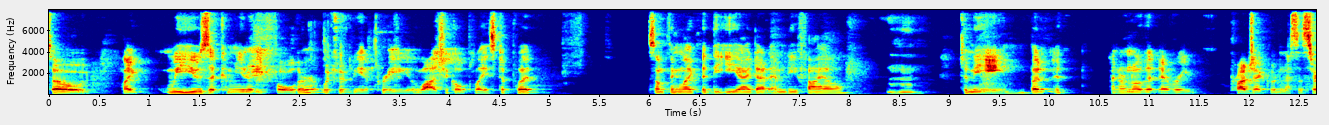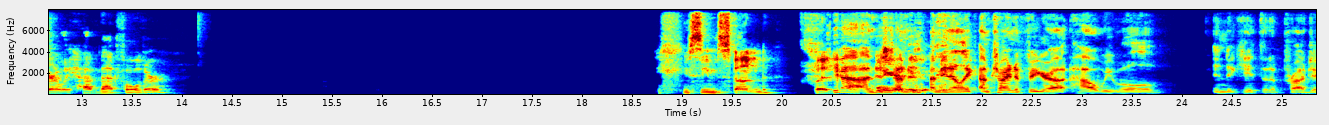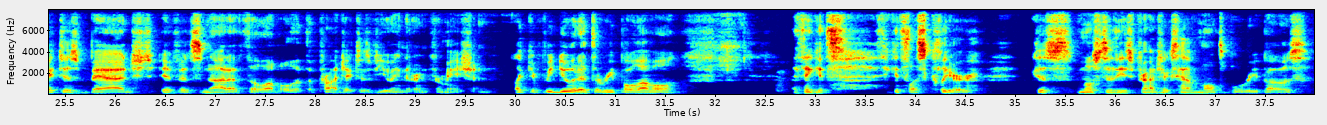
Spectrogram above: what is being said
So, like, we use a community folder, which would be a pretty logical place to put something like the dei.md file hmm to me, but it, I don't know that every project would necessarily have that folder. You seem stunned, but Yeah, I'm just trying to, I mean, I like, I'm trying to figure out how we will indicate that a project is badged if it's not at the level that the project is viewing their information. Like if we do it at the repo level, I think it's, I think it's less clear because most of these projects have multiple repos.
